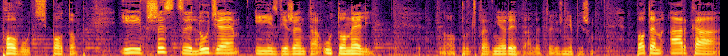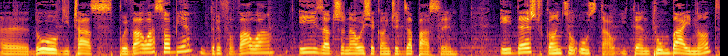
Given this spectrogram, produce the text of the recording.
powódź, potop. I wszyscy ludzie i zwierzęta utonęli. No, oprócz pewnie ryb, ale to już nie piszą. Potem arka e, długi czas pływała sobie, dryfowała i zaczynały się kończyć zapasy. I deszcz w końcu ustał i ten tumbajnot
